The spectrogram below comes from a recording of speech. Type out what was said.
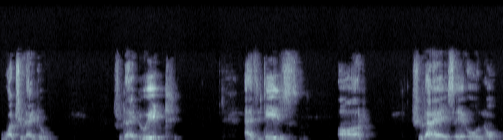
what should I do? Should I do it as it is, should I say, oh no?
